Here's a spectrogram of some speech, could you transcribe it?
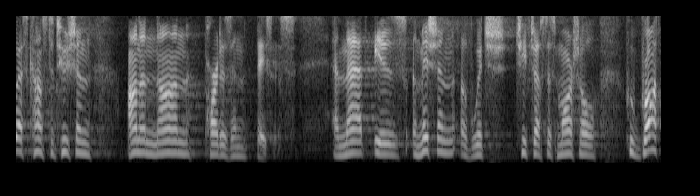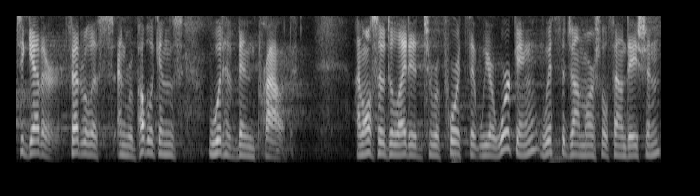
US Constitution on a nonpartisan basis. And that is a mission of which Chief Justice Marshall, who brought together Federalists and Republicans, would have been proud. I'm also delighted to report that we are working with the John Marshall Foundation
